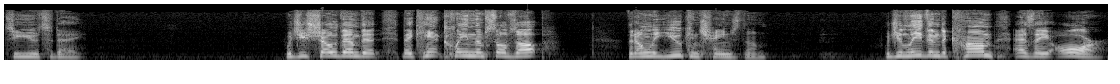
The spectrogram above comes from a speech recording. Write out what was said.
to you today? Would you show them that they can't clean themselves up? That only you can change them? Would you lead them to come as they are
